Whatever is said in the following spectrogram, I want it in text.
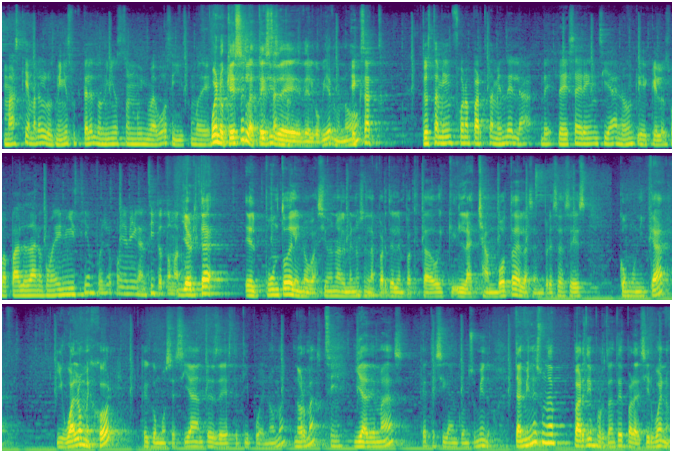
más que llamar a los niños, porque tal vez los niños son muy nuevos y es como de... Bueno, que esa es la tesis de, del gobierno, ¿no? Exacto. Entonces también forma parte también de, la, de, esa herencia, ¿no? Que, que, los papás le dan, como de, en mis tiempos yo comía mi gansito, toma. Y ahorita el punto de la innovación, al menos en la parte del empaquetado, y que la chambota de las empresas es comunicar igual o mejor que como se hacía antes de este tipo de normas y además que te sigan consumiendo. También es una parte importante para decir, bueno,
